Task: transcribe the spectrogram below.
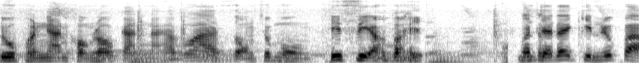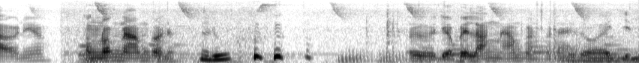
ดูผลงานของเรากันนะครับ ว่าสองชั่วโมงที่เสียไป มันจะได้กินหรือเปล่าเนี่ยต้องล้างน้ำก่อนนะไม่รู้เออเดี๋ยวไปล้างน้ำก่อนก็ได้ ไม่รอยหยิน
